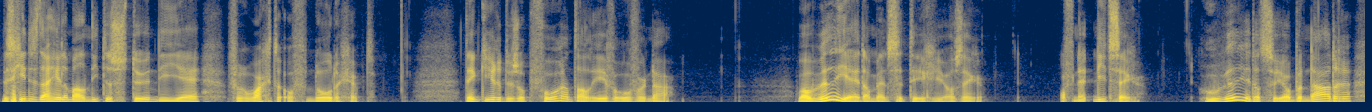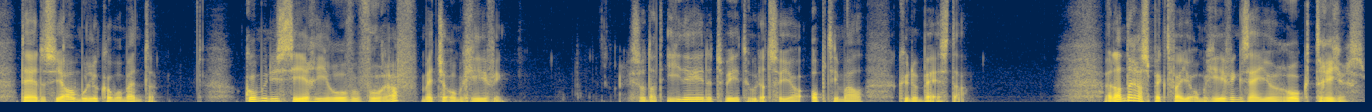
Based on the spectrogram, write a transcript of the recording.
Misschien is dat helemaal niet de steun die jij verwachtte of nodig hebt. Denk hier dus op voorhand al even over na. Wat wil jij dat mensen tegen jou zeggen? Of net niet zeggen? Hoe wil je dat ze jou benaderen tijdens jouw moeilijke momenten? Communiceer hierover vooraf met je omgeving, zodat iedereen het weet hoe dat ze jou optimaal kunnen bijstaan. Een ander aspect van je omgeving zijn je rooktriggers.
